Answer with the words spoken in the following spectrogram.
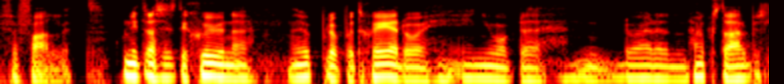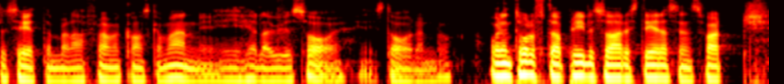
förfallit. Och 1967 när, när upploppet sker då i New York, det, då är det den högsta arbetslösheten bland afroamerikanska män i, i hela USA i staden då. Och den 12 april så arresteras en svart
